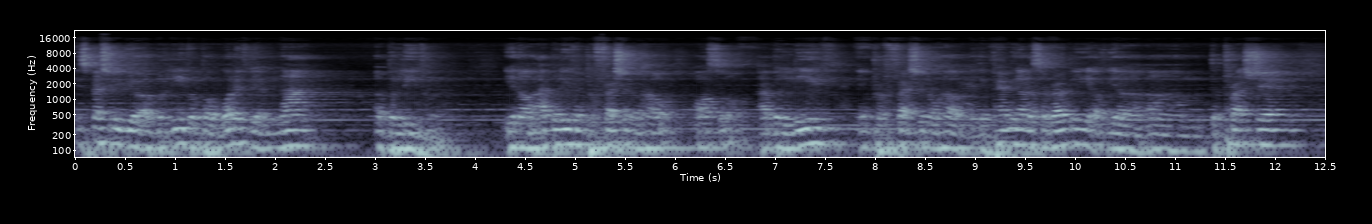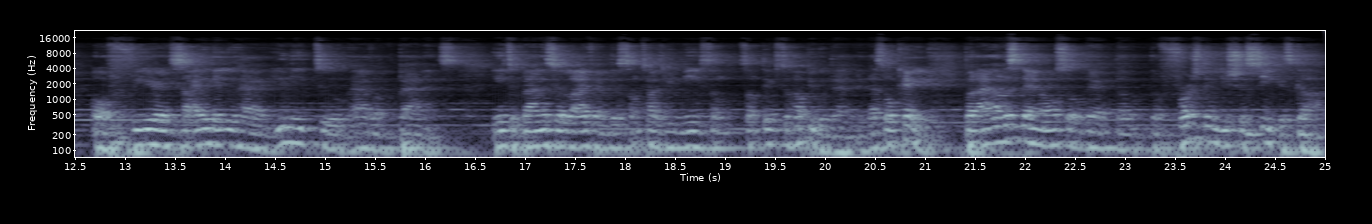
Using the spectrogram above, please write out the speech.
especially if you're a believer. But what if you're not a believer? You know, I believe in professional help also. I believe in professional help. And depending on the severity of your um, depression or fear, anxiety that you have, you need to have a balance. You need to balance your life, and sometimes you need some, some things to help you with that, and that's okay. But I understand also that the, the first thing you should seek is God.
